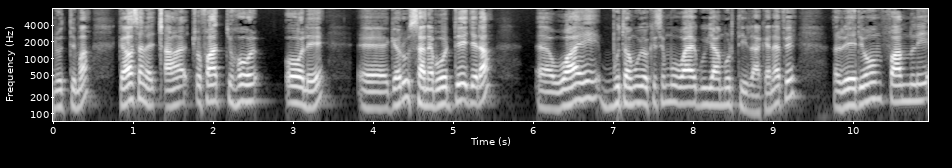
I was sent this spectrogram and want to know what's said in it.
nutti hima. Gaafa sana cufaatti oole garuu sana booddee jedha waa'ee butamuu yookiis immoo waa'ee guyyaa murtiirraa kan hafe reediyoon faamilii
